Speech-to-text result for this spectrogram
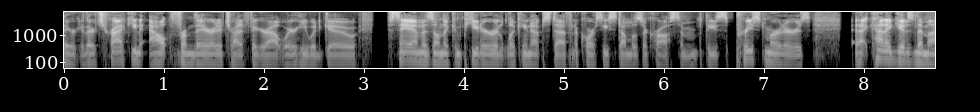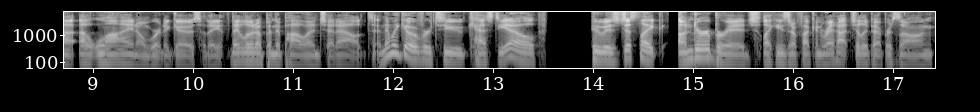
they're they're tracking out from there to try to figure out where he would go. Sam is on the computer looking up stuff, and of course he stumbles across some these priest murders. That kind of gives them a, a line on where to go. So they they load up in the Impala and jet out, and then we go over to Castiel, who is just like under a bridge, like he's in a fucking Red Hot Chili Pepper song,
